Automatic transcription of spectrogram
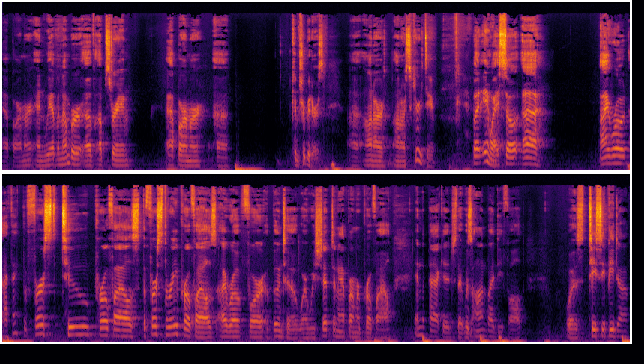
at AppArmor. And we have a number of upstream AppArmor uh, contributors. uh, on our on our security team. But anyway, so uh, I wrote I think the first two profiles, the first three profiles I wrote for Ubuntu, where we shipped an AppArmor profile in the package that was on by default, was TCP dump.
